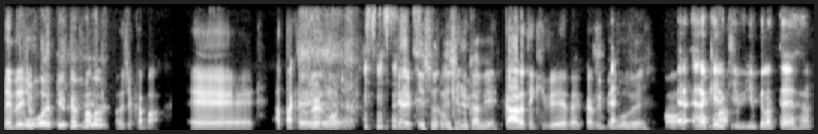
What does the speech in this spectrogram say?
Lembrei de um Porra, que eu quero que falar, ver. antes de acabar. É. Ataque dos É. Verdes Malditos. É- Isso, como isso que eu é? nunca vi. Cara, tem que ver, velho. Kevin Eu Bacon. vou ver. Era, era aquele que vinha pela Terra?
